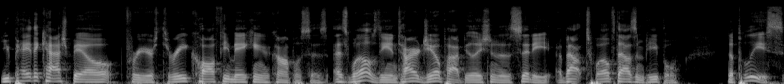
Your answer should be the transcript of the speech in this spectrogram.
You pay the cash bail for your three coffee making accomplices, as well as the entire jail population of the city, about 12,000 people. The police,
